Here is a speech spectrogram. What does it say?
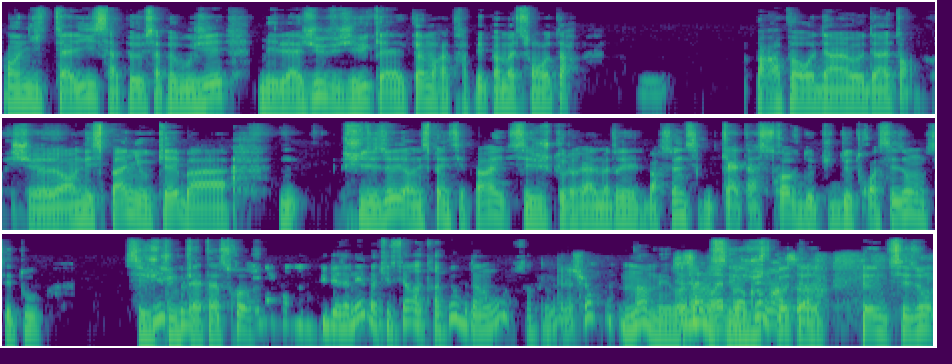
En Italie, ça peut, ça peut bouger, mais la Juve, j'ai vu qu'elle a quand même rattrapé pas mal son retard par rapport au dernier, au dernier temps. Je- en Espagne, ok, bah. Je suis désolé, en Espagne, c'est pareil. C'est juste que le Real Madrid et le Barcelone, c'est une catastrophe depuis 2-3 saisons, c'est tout. C'est juste une catastrophe. Depuis des années, bah, tu te fais rattraper au bout d'un moment, tout simplement. Bien sûr. Non, mais voilà, c'est juste commun, quoi, ça. t'as- une saison.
